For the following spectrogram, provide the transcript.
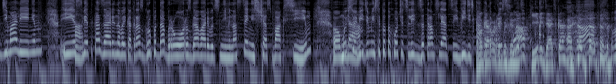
Дима Ленин и А. Света Казаринова, и как раз группа Добро разговаривают с ними. На сцене сейчас Максим. Э, Мы Да. все видим, если кто-то хочет следить за трансляцией, видеть, В как это огороде происходит. Бузина, в Киеве дядька. А, Да, в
